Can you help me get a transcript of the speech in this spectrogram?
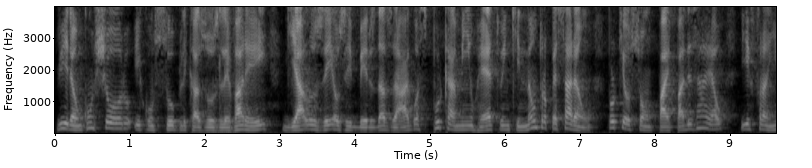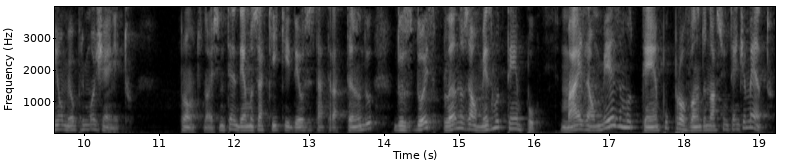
Virão com choro e com súplicas os levarei, guiá-los-ei aos ribeiros das águas, por caminho reto em que não tropeçarão, porque eu sou um pai para Israel e Efraim é o meu primogênito. Pronto, nós entendemos aqui que Deus está tratando dos dois planos ao mesmo tempo, mas ao mesmo tempo provando nosso entendimento.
